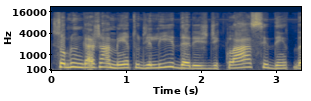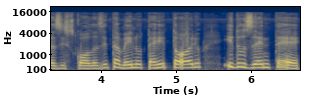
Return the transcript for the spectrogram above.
sobre o engajamento de líderes de classe dentro das escolas e também no território e dos NTE,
